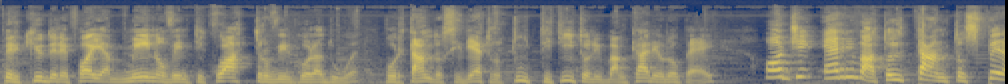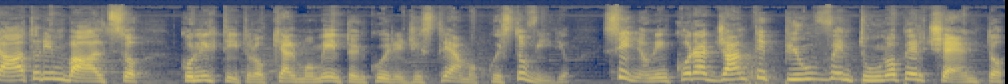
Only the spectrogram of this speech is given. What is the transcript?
per chiudere poi a meno 24,2, portandosi dietro tutti i titoli bancari europei, oggi è arrivato il tanto sperato rimbalzo, con il titolo che al momento in cui registriamo questo video segna un incoraggiante più 21%,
